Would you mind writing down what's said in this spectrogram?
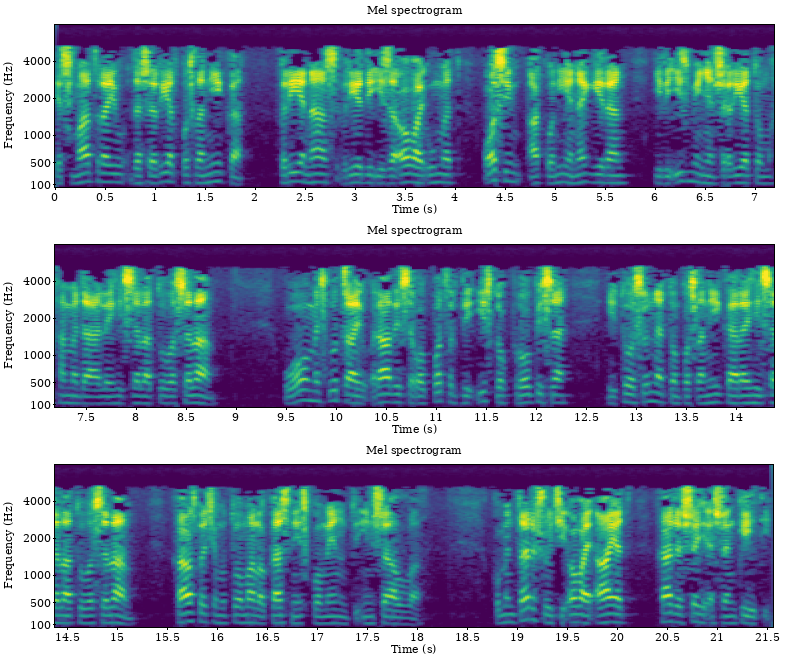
jer smatraju da šarijat poslanika prije nas vrijedi i za ovaj umet, osim ako nije negiran ili izmijenjen šarijatom Muhammeda alaihi salatu wasalam. U ovome slučaju radi se o potvrdi istog propisa i to sunnetom poslanika alaihi salatu wasalam, kao što ćemo to malo kasnije spomenuti inša Allah. Komentarišući ovaj ajat, kaže šejh Ešankiti,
